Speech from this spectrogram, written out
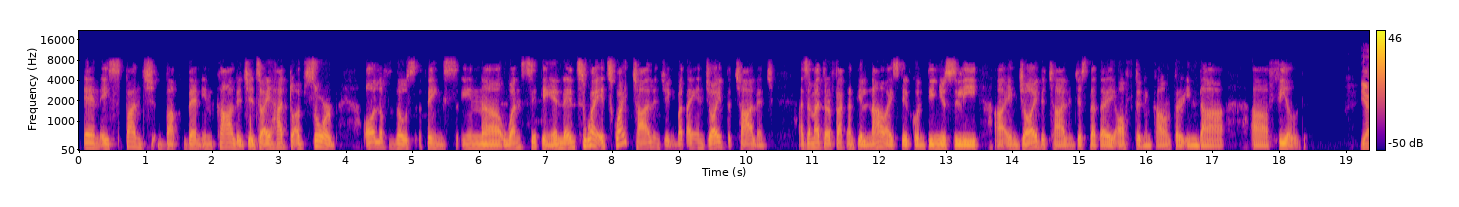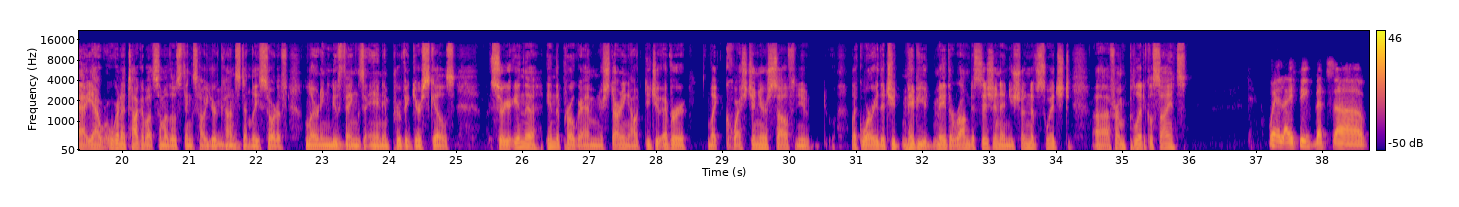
and a sponge back then in college, and so I had to absorb all of those things in uh, one sitting. And it's why it's quite challenging but i enjoyed the challenge. As a matter of fact until now i still continuously uh, enjoy the challenges that i often encounter in the uh, field. Yeah yeah. We're going to talk about some of those things how you're mm-hmm. constantly sort of learning new mm-hmm. things and improving your skills. So you're in the in the program and you're starting out. Did you ever like question yourself and you like worry that you maybe you'd made the wrong decision and you shouldn't have switched uh, from political science? Well, I think that's uh,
